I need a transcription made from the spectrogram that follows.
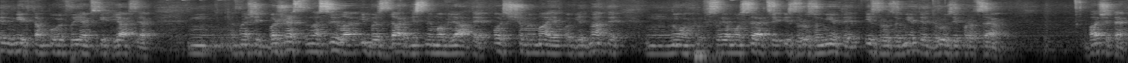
він міг там у Вифлеємських яслях. Значить, божественна сила і бездарність немовляти. Ось що ми маємо об'єднати ну, в своєму серці і зрозуміти, і зрозуміти, друзі, про це. Бачите,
